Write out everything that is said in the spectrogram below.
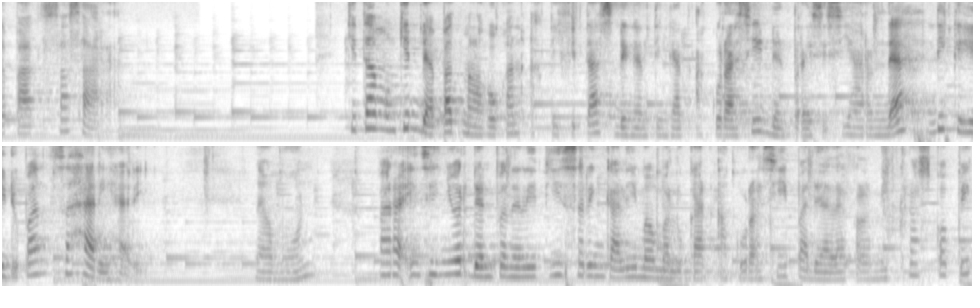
tepat sasaran. Kita mungkin dapat melakukan aktivitas dengan tingkat akurasi dan presisi yang rendah di kehidupan sehari-hari. Namun, para insinyur dan peneliti sering kali memerlukan akurasi pada level mikroskopik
